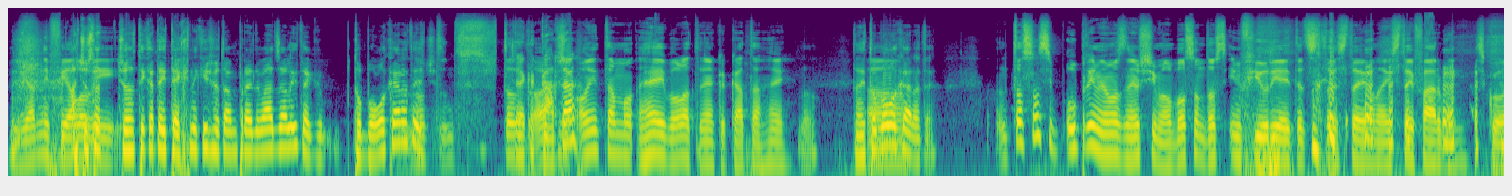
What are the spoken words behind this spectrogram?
Žiadny A čo sa, fialový... čo sa týka tej techniky, čo tam predvádzali, tak to bolo karate? No, No, to, to, Nejaká akože kata? Oni tam, hej, bola to nejaká kata, hej. tak to bolo a- karate. To som si úprimne moc nevšimol, bol som dosť infuriated z tej, z tej, onej, z tej farby skôr.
